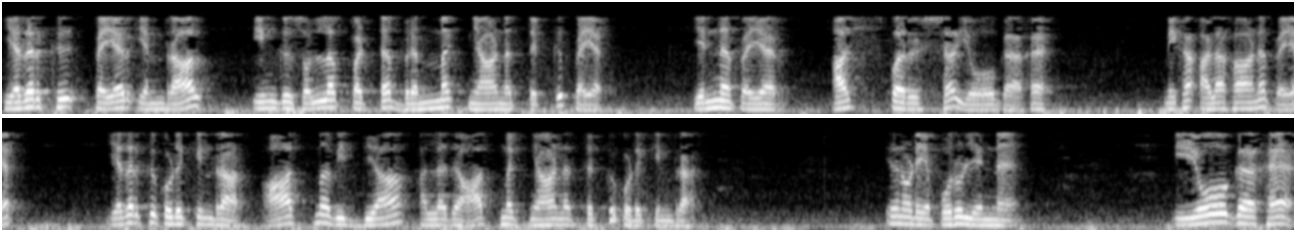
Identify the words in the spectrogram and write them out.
எதற்கு பெயர் என்றால் இங்கு சொல்லப்பட்ட பிரம்ம ஞானத்திற்கு பெயர். என்ன பெயர்? அஸ்பர்ஷ யோக மிக அழகான பெயர். எதற்கு கொடுக்கின்றார்? ஆத்ம வித்யா அல்லது ஆத்ம ஞானத்திற்கு கொடுக்கின்றார். இதனுடைய பொருள் என்ன? யோக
